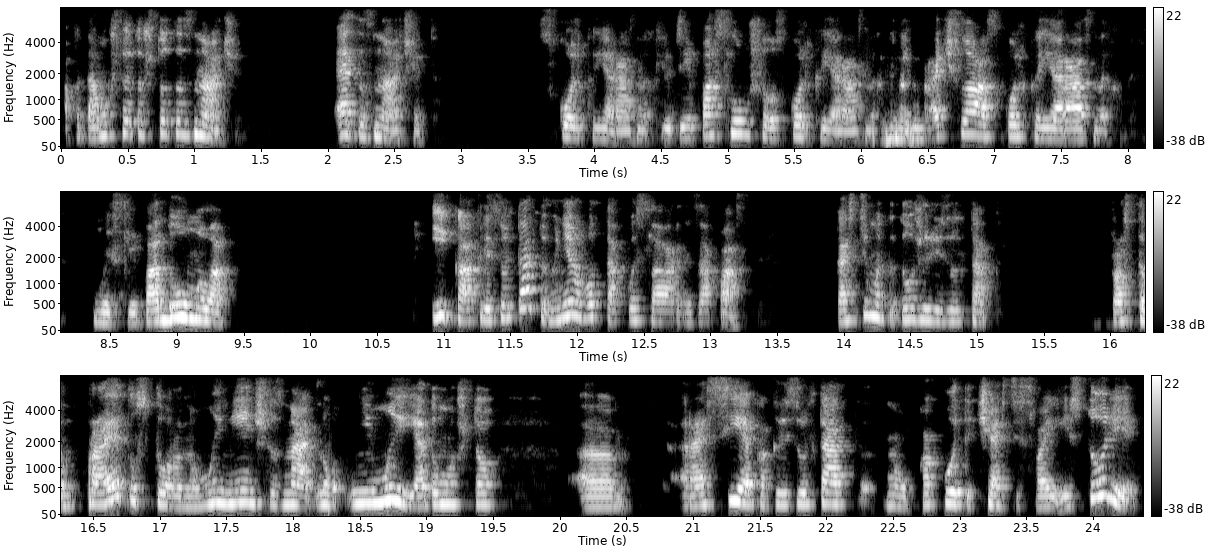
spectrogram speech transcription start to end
а потому что это что-то значит. Это значит, сколько я разных людей послушала, сколько я разных книг прочла, сколько я разных мыслей подумала. И как результат у меня вот такой словарный запас. Костюм – это тоже результат. Просто про эту сторону мы меньше знаем. Ну, не мы, я думаю, что э, Россия как результат ну, какой-то части своей истории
